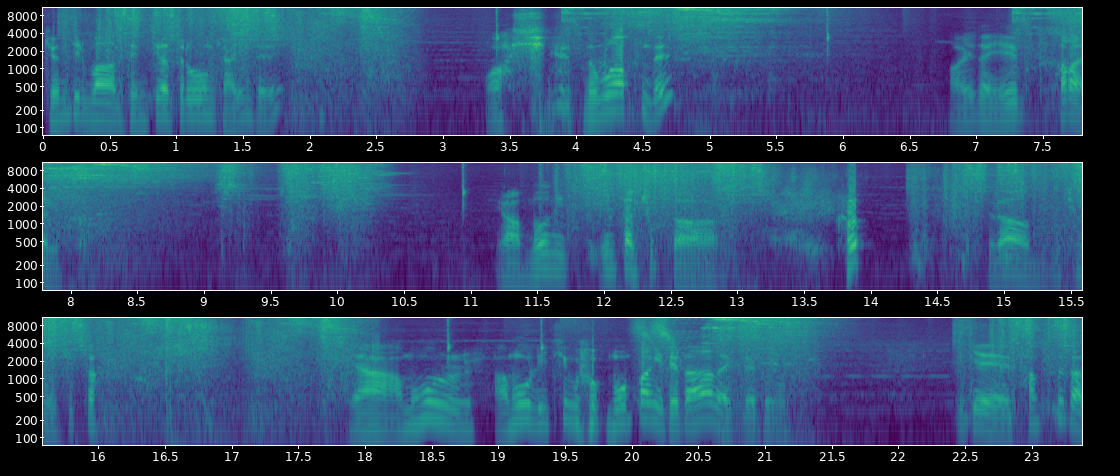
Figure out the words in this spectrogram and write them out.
견딜만한 댐지가 들어온 게 아닌데? 와, 씨, 너무 아픈데? 아, 일단 얘부터 살아야겠다. 야, 넌 이- 일단 죽자. 컷! 그 다음 이 친구 죽자. 야, 암홀, 암홀 이 친구 몸빵이 대단하네, 그래도. 이게 삼스가,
